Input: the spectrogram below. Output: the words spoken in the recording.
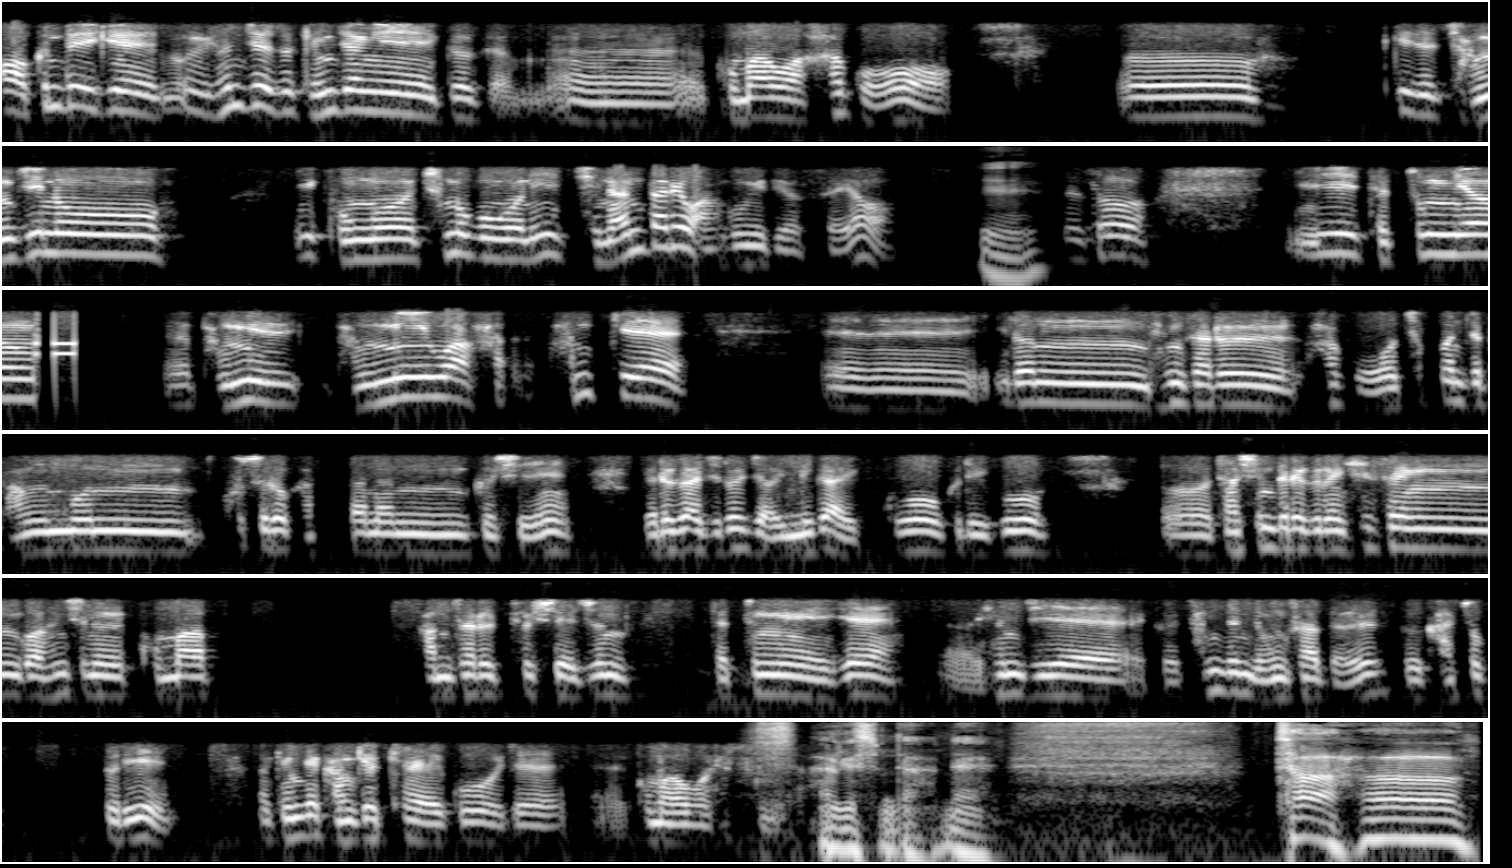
어, 근데 이게 현지에서 굉장히 그, 그, 어, 고마워하고, 어, 특히 이제 장진호 이 공원, 추모공원이 지난달에 완공이 되었어요. 예. 그래서 이 대통령 방미와 하- 함께 에, 이런 행사를 하고 첫 번째 방문 코스로 갔다는 것이 여러 가지로 이제 의미가 있고 그리고 어, 자신들의 그런 희생과 헌신을 고맙 감사를 표시해준 대통령에게 어, 현지의 그 참전 용사들 그 가족들이 굉장히 감격해하고 이제 고마워했습니다. 알겠습니다. 네. 자, 어,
